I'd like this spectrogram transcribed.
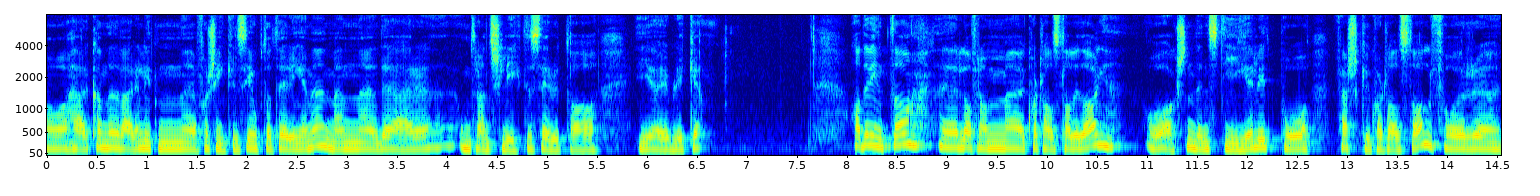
Og her kan det være en liten forsinkelse i oppdateringene, men det er omtrent slik det ser ut da i øyeblikket. Adevinta eh, la fram eh, kvartalstall i dag, og aksjen stiger litt på ferske kvartalstall for eh,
